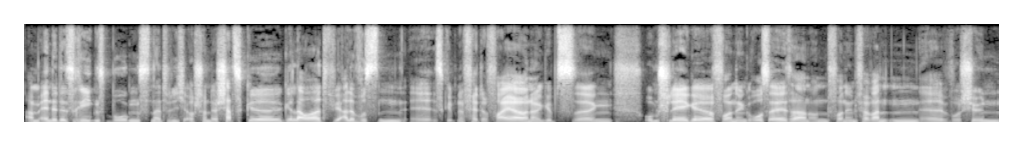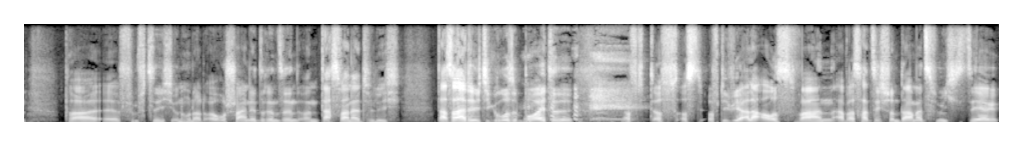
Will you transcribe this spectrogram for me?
am Ende des Regensbogens natürlich auch schon der Schatz ge gelauert. Wir alle wussten, äh, es gibt eine fette Feier und dann gibt es äh, Umschläge von den Großeltern und von den Verwandten, äh, wo schön ein paar 50 äh, und 100 Euro Scheine drin sind. Und das war natürlich, das war natürlich die große Beute, auf, auf, auf, auf die wir alle aus waren. Aber es hat sich schon damals für mich sehr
